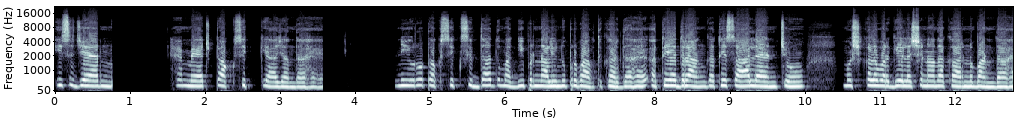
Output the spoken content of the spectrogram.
ਇਸ ਜ਼ਹਿਰ ਨੂੰ ਹੈਮੈਟੋਟੌਕਸਿਕ ਕਿਹਾ ਜਾਂਦਾ ਹੈ। ਨਿਊਰੋਟੌਕਸਿਕ ਸਿੱਧਾ ਦਿਮਾਗੀ ਪ੍ਰਣਾਲੀ ਨੂੰ ਪ੍ਰਭਾਵਿਤ ਕਰਦਾ ਹੈ ਅਤੇ ਅਧਰੰਗ ਅਤੇ ਸਾਹ ਲੈਣ 'ਚੋਂ ਮੁਸ਼ਕਲ ਵਰਗੇ ਲੱਛਣਾਂ ਦਾ ਕਾਰਨ ਬਣਦਾ ਹੈ।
